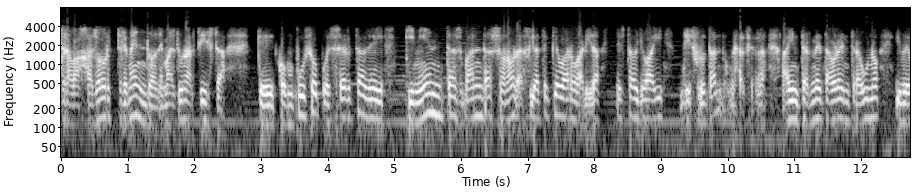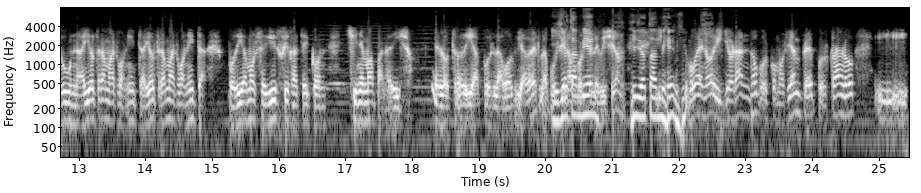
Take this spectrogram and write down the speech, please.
trabajador tremendo, además de un artista, que compuso pues cerca de 500 bandas sonoras. Fíjate qué barbaridad. He estado yo ahí disfrutando, gracias a, a internet. Ahora entra uno y ve una, y otra más bonita, y otra más bonita. Podíamos seguir, fíjate, con Cinema Paradiso. El otro día pues la volví a ver, la Y yo pusieron por también. televisión. Y yo también. Y, bueno, y llorando, pues como siempre, pues claro, y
